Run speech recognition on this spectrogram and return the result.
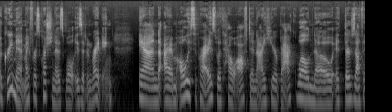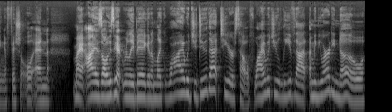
agreement. My first question is, well, is it in writing? And I'm always surprised with how often I hear back, well, no, it, there's nothing official. And my eyes always get really big. And I'm like, why would you do that to yourself? Why would you leave that? I mean, you already know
